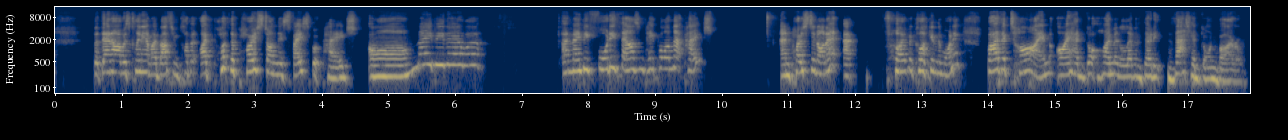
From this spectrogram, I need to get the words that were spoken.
But then I was cleaning out my bathroom cupboard. I put the post on this Facebook page. Oh, maybe there were uh, maybe 40,000 people on that page and posted on it at five o'clock in the morning. By the time I had got home at 11:30, that had gone viral.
